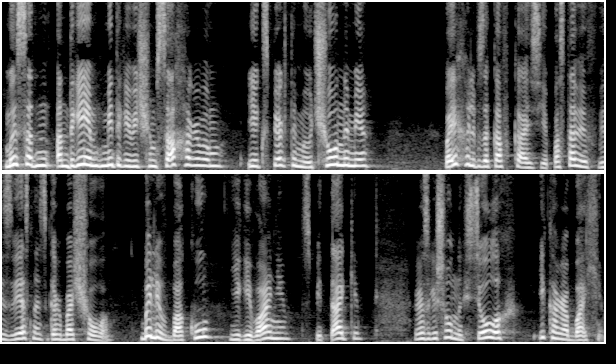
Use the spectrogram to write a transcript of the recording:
Мы с Андреем Дмитриевичем Сахаровым и экспертами-учеными поехали в Закавказье, поставив в известность Горбачева. Были в Баку, Ереване, Спитаке, разрешенных селах и Карабахе.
